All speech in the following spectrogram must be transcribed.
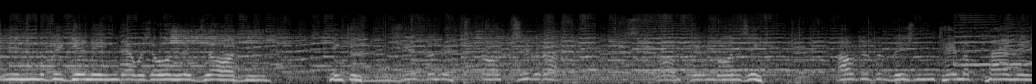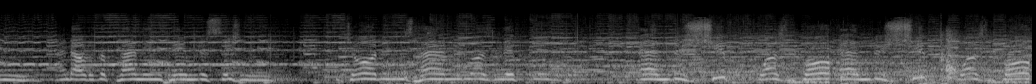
In the beginning there was only Jordan, thinking, out of the vision came a planning, and out of the planning came decision. Jordan's hand was lifted, and the ship was born, and the ship was born.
